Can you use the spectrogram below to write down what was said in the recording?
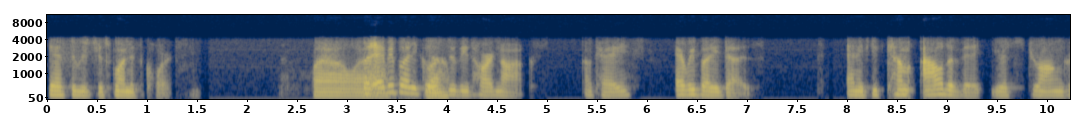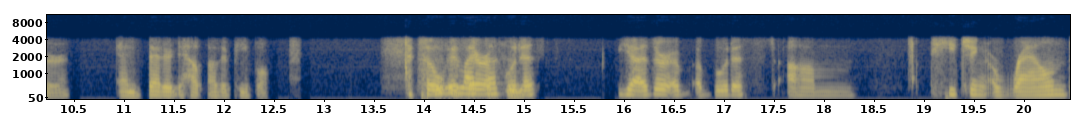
Yes, it was just run its course. Wow, wow. But everybody goes yeah. through these hard knocks. Okay, everybody does. And if you come out of it, you're stronger and better to help other people. So, is there a Buddhist? Yeah, is there a, a Buddhist um, teaching around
